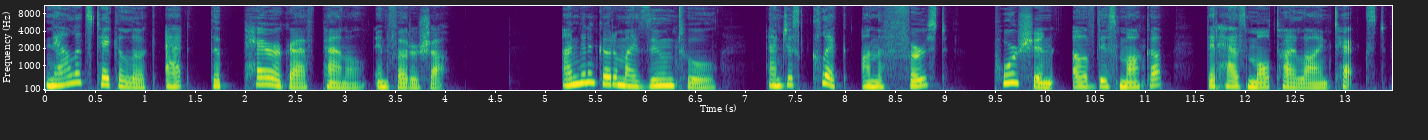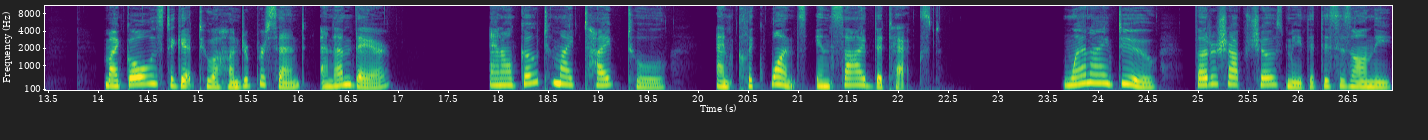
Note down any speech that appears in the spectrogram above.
Now let's take a look at the paragraph panel in Photoshop. I'm going to go to my zoom tool and just click on the first portion of this mockup that has multi-line text. My goal is to get to 100% and I'm there. And I'll go to my type tool and click once inside the text. When I do, Photoshop shows me that this is on the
